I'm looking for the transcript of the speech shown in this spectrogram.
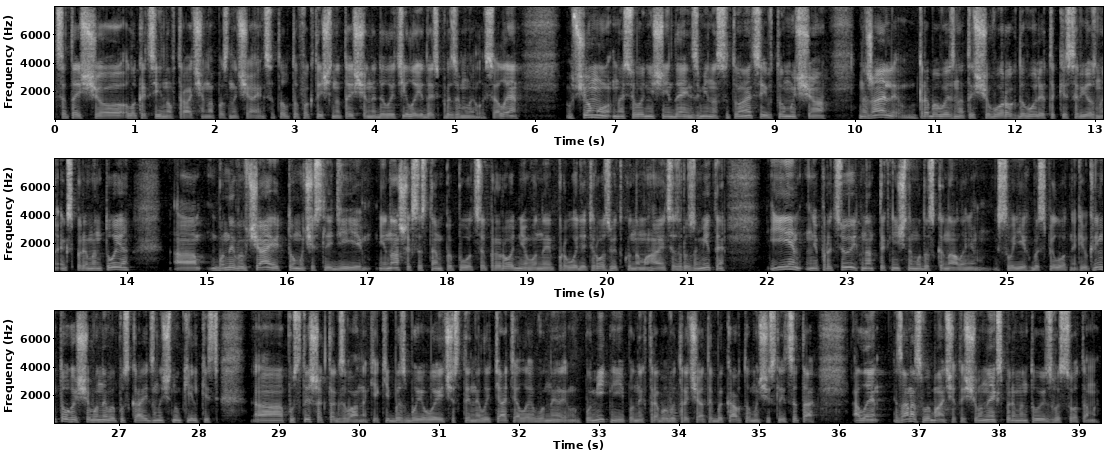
Це те, що локаційно втрачено, позначається. Тобто, фактично, те, що не долетіло і десь приземлилося. Але в чому на сьогоднішній день зміна ситуації? В тому, що, на жаль, треба визнати, що ворог доволі таки серйозно експериментує. Вони вивчають, в тому числі дії і наших систем ППО. Це природньо. Вони проводять розвідку, намагаються зрозуміти і працюють над технічним удосконаленням своїх безпілотників. Крім того, що вони випускають значну кількість пустишок, так званих, які без бойової частини летять, але вони помітні, і по них треба витрачати БК, в тому числі. Це так. Але зараз ви бачите, що вони експериментують з висотами.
